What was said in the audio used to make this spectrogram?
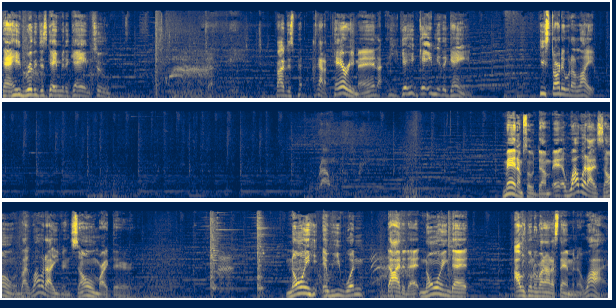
Damn, he really just gave me the game too. If I just, I got a parry, man. He, he gave me the game. He started with a light. Round three. Man, I'm so dumb. And why would I zone? Like, why would I even zone right there? Knowing he, if he wouldn't die to that, knowing that I was going to run out of stamina. Why?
